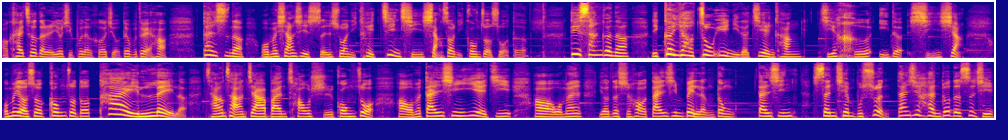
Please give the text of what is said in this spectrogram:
哦，开车的人尤其不能喝酒，对不对哈？但是呢，我们相信神说，你可以尽情享受你工作所得。第三个呢，你更要注意你的健康及合宜的形象。我们有时候工作都太累了，常常加班超时工作。好，我们担心业绩。好，我们有的时候担心被冷冻。担心升迁不顺，担心很多的事情，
